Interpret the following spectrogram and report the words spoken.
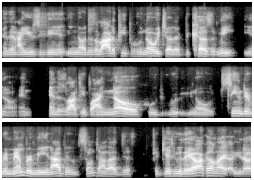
And then I usually, you know, there's a lot of people who know each other because of me, you know, and and there's a lot of people I know who you know seem to remember me, and I've been sometimes I just forget who they are because I'm like, you know,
